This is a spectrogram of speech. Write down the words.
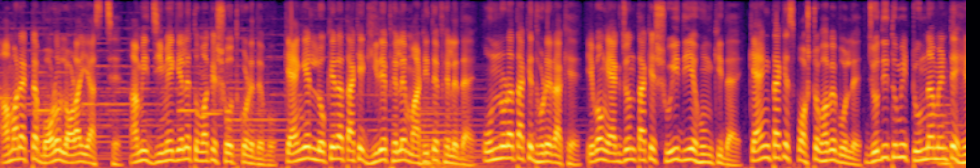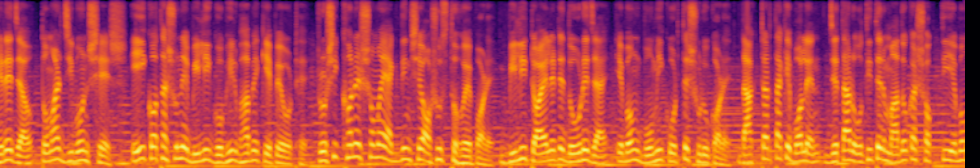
আমার একটা বড় লড়াই আসছে। আমি জিমে গেলে তোমাকে শোধ করে দেব। ক্যাংয়ের লোকেরা তাকে ঘিরে ফেলে মাটিতে ফেলে দেয়। অন্যরা তাকে ধরে রাখে এবং একজন তাকে সুই দিয়ে হুমকি দেয়। ক্যাং তাকে স্পষ্টভাবে বলে, যদি তুমি টুর্নামেন্টে হেরে যাও, তোমার জীবন শেষ। এই কথা শুনে বিলি গভীরভাবে কেঁপে ওঠে। প্রশিক্ষণের সময় একদিন সে অসুস্থ হয়ে পড়ে। বিলি টয়লেটে দৌড়ে যায় এবং বমি করতে শুরু করে। ডাক্তার তাকে বলেন যে তার অতীতের মাদকা শক্তি এবং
